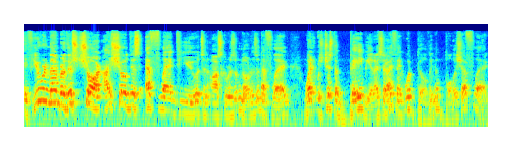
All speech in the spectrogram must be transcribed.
If you remember this chart, I showed this F flag to you. It's an Oscarism known as an F flag when it was just a baby. And I said, I think we're building a bullish F flag.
